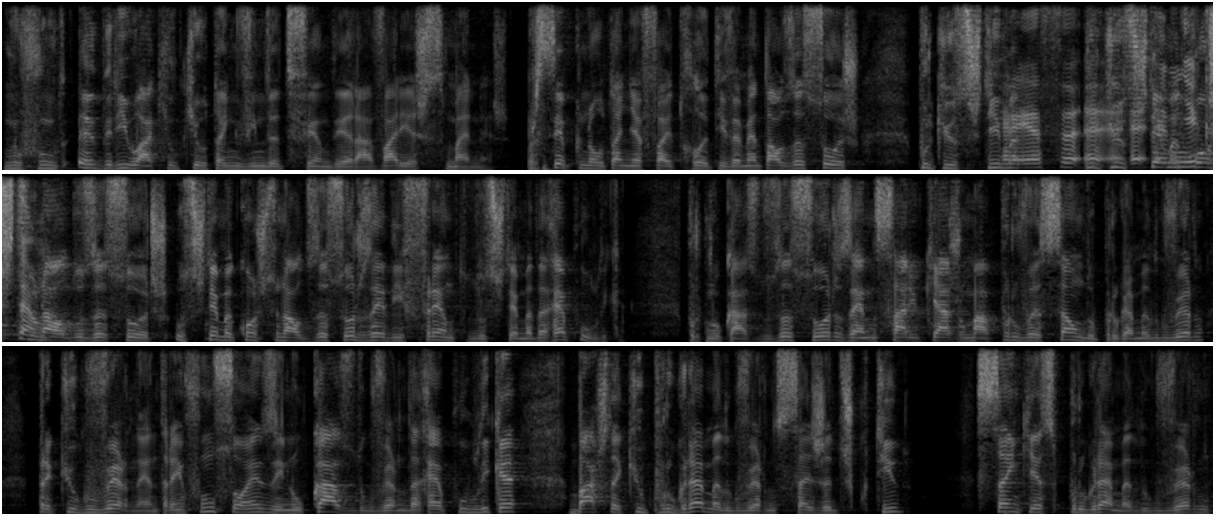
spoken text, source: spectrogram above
no fundo, aderiu àquilo que eu tenho vindo a defender há várias semanas. Percebo que não o tenha feito relativamente aos Açores, porque o sistema, essa, porque a, o sistema constitucional questão. dos Açores, o sistema constitucional dos Açores é diferente do sistema da República. Porque no caso dos Açores é necessário que haja uma aprovação do programa de governo para que o governo entre em funções e no caso do governo da República basta que o programa de governo seja discutido sem que esse programa de governo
